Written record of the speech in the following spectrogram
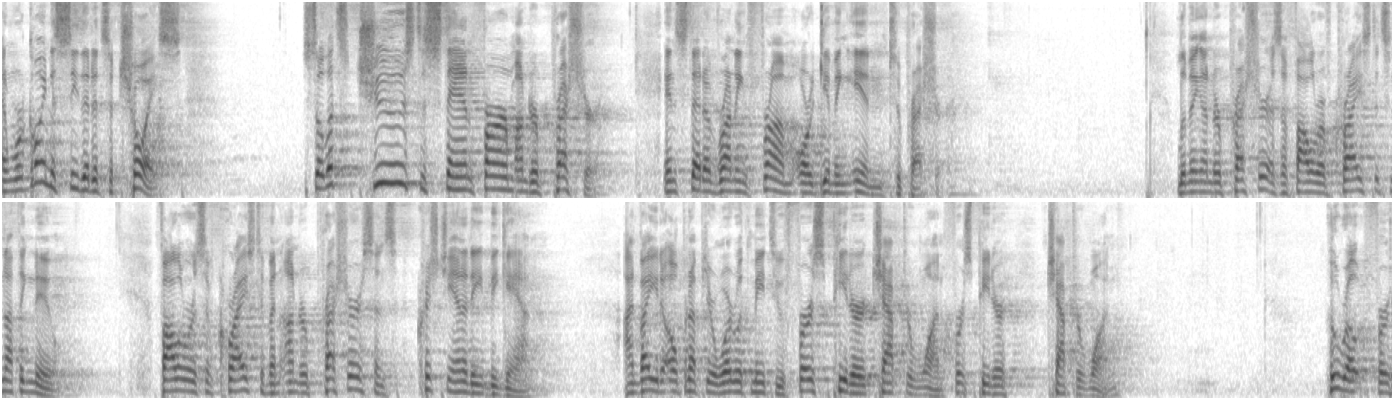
And we're going to see that it's a choice. So let's choose to stand firm under pressure instead of running from or giving in to pressure. Living under pressure as a follower of Christ, it's nothing new. Followers of Christ have been under pressure since Christianity began. I invite you to open up your word with me to 1 Peter chapter 1. 1 Peter chapter 1. Who wrote 1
